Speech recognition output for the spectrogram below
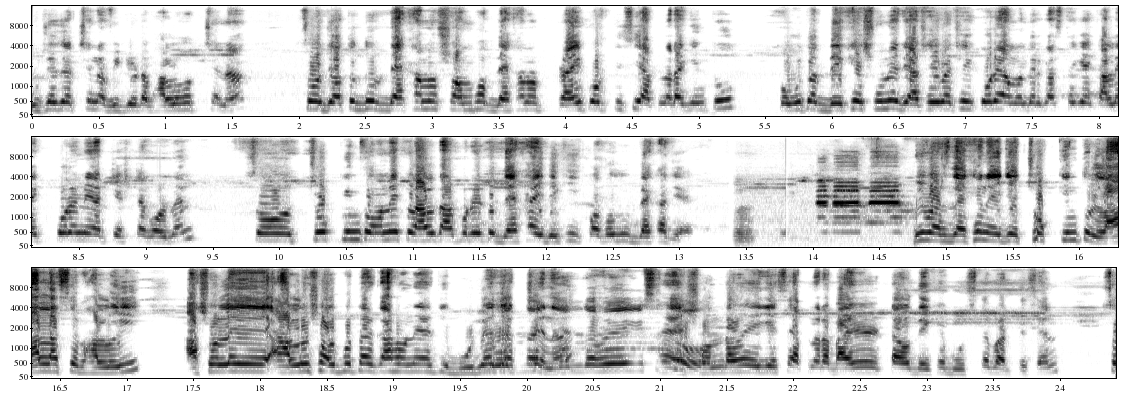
বোঝা যাচ্ছে না, ভিডিওটা ভালো হচ্ছে না। তো যতদূর দেখানো সম্ভব দেখানোর ট্রাই করতেছি। আপনারা কিন্তু কবুতর দেখে শুনে যাচাই বাছাই করে আমাদের কাছ থেকে কালেক্ট করে নেওয়ার চেষ্টা করবেন। তো চোখ কিন্তু অনেক লাল তারপরে একটু দেখাই দেখি কতদূর দেখা যায়। দেখেন এই যে চোখ কিন্তু লাল আছে ভালোই। আসলে আলো স্বল্পতার কারণে আর কি বোঝা যাচ্ছে না। সন্ধ্যা হয়ে গেছে হ্যাঁ সন্ধ্যা হয়ে গেছে আপনারা বাইরেরটাও দেখে বুঝতে পারতেছেন। সো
